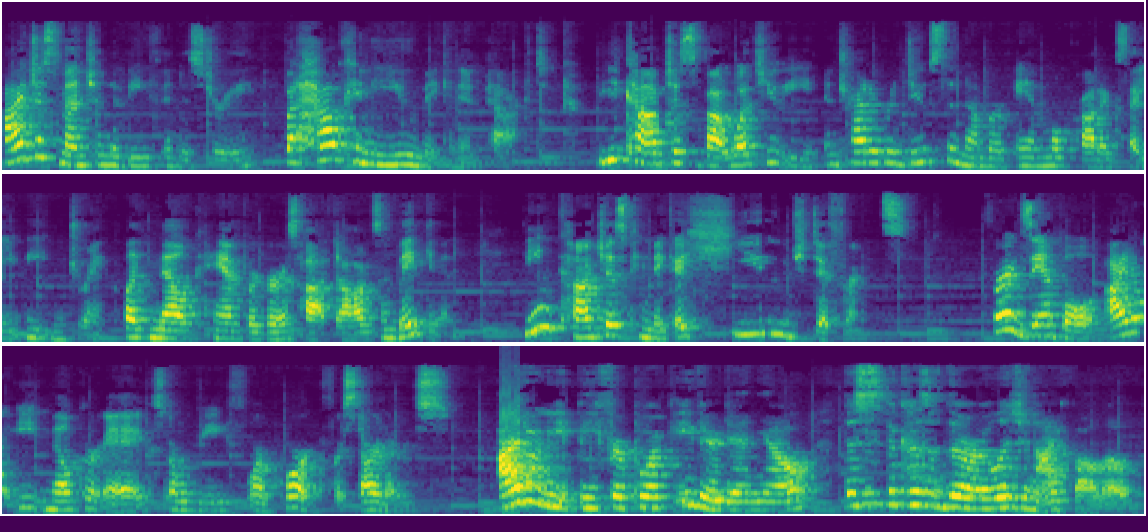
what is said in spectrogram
I just mentioned the beef industry, but how can you make an impact? Be conscious about what you eat and try to reduce the number of animal products that you eat and drink, like milk, hamburgers, hot dogs, and bacon. Being conscious can make a huge difference. For example, I don't eat milk or eggs or beef or pork for starters. I don't eat beef or pork either, Danielle. This is because of the religion I follow.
